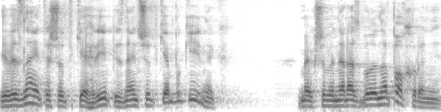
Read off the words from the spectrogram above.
І ви знаєте, що таке гріб, і знаєте, що таке покійник. Бо якщо ви не раз були на похороні,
